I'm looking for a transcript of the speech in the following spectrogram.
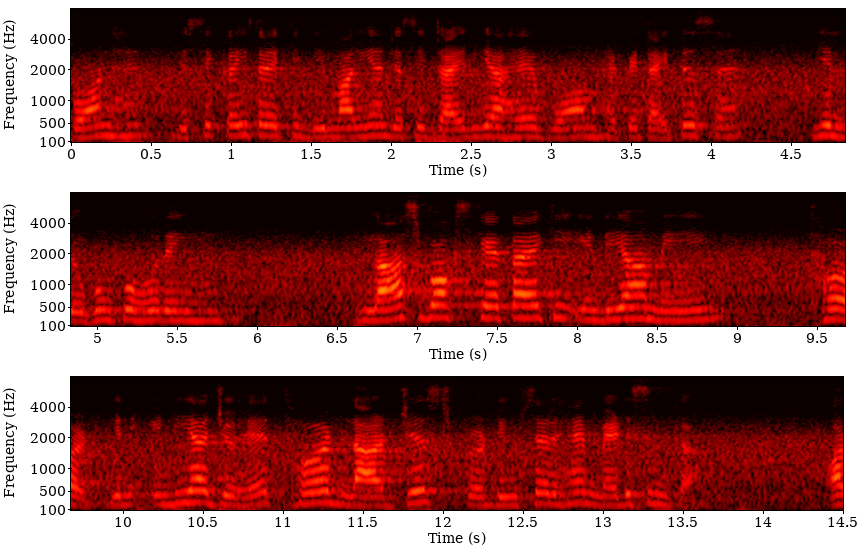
बॉर्न हैं, जिससे कई तरह की बीमारियाँ, जैसे डायरिया है वॉम हेपेटाइटिस हैं, ये लोगों को हो रही हैं। लास्ट बॉक्स कहता है कि इंडिया में थर्ड यानी इंडिया जो है थर्ड लार्जेस्ट प्रोड्यूसर है मेडिसिन का, और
